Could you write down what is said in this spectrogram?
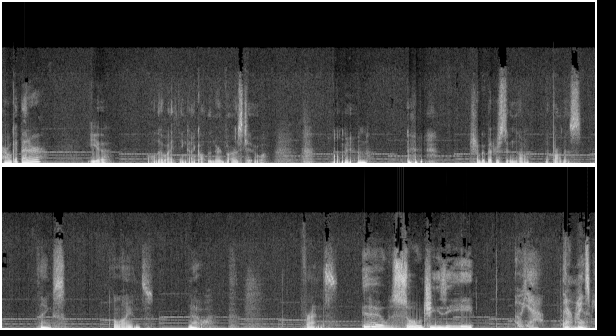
Carol get better? Yeah. Although I think I caught the nerd virus too. Oh man. She'll get better soon though. I promise. Thanks. Alliance. No. Friends. Ew, so cheesy. oh, yeah. That reminds me.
